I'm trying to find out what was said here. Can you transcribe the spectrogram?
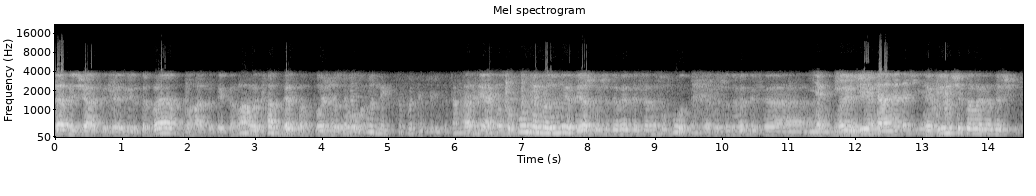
денний час іде Львів ТБ, 12 канал, і там десь там точно Це супутник, супутник дивіться. Там Та ні, ну супутник розумієте, я ж хочу дивитися не супутник, я хочу дивитися Як мережі, інші телеглядачі. як інші телеглядачі.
